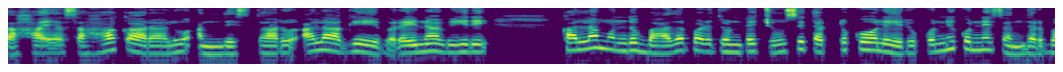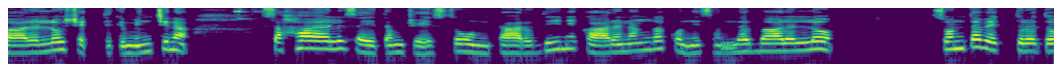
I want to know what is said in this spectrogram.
సహాయ సహకారాలు అందిస్తారు. అలాగే ఎవరైనా వీరి కళ్ళ ముందు బాధపడుతుంటే చూసి తట్టుకోలేరు. కొన్ని కొన్ని సందర్భాలలో శక్తికి మించిన సహాయాలు సైతం చేస్తూ ఉంటారు. దీని కారణంగా కొన్ని సందర్భాలలో సొంత వ్యక్తులతో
